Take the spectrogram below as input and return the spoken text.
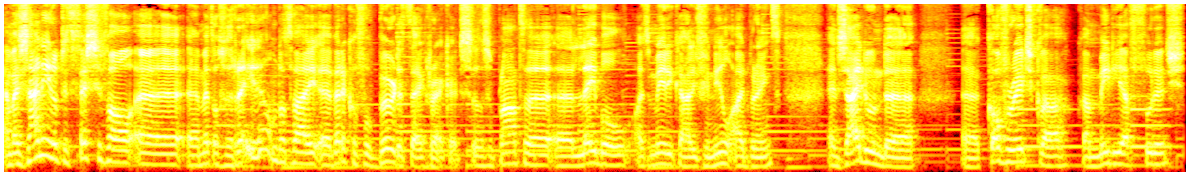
en wij zijn hier op dit festival eh, eh, met als reden omdat wij werken voor Bird Attack Records. Dat is een platenlabel uit Amerika die vinyl uitbrengt. En zij doen de coverage qua, qua media footage.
